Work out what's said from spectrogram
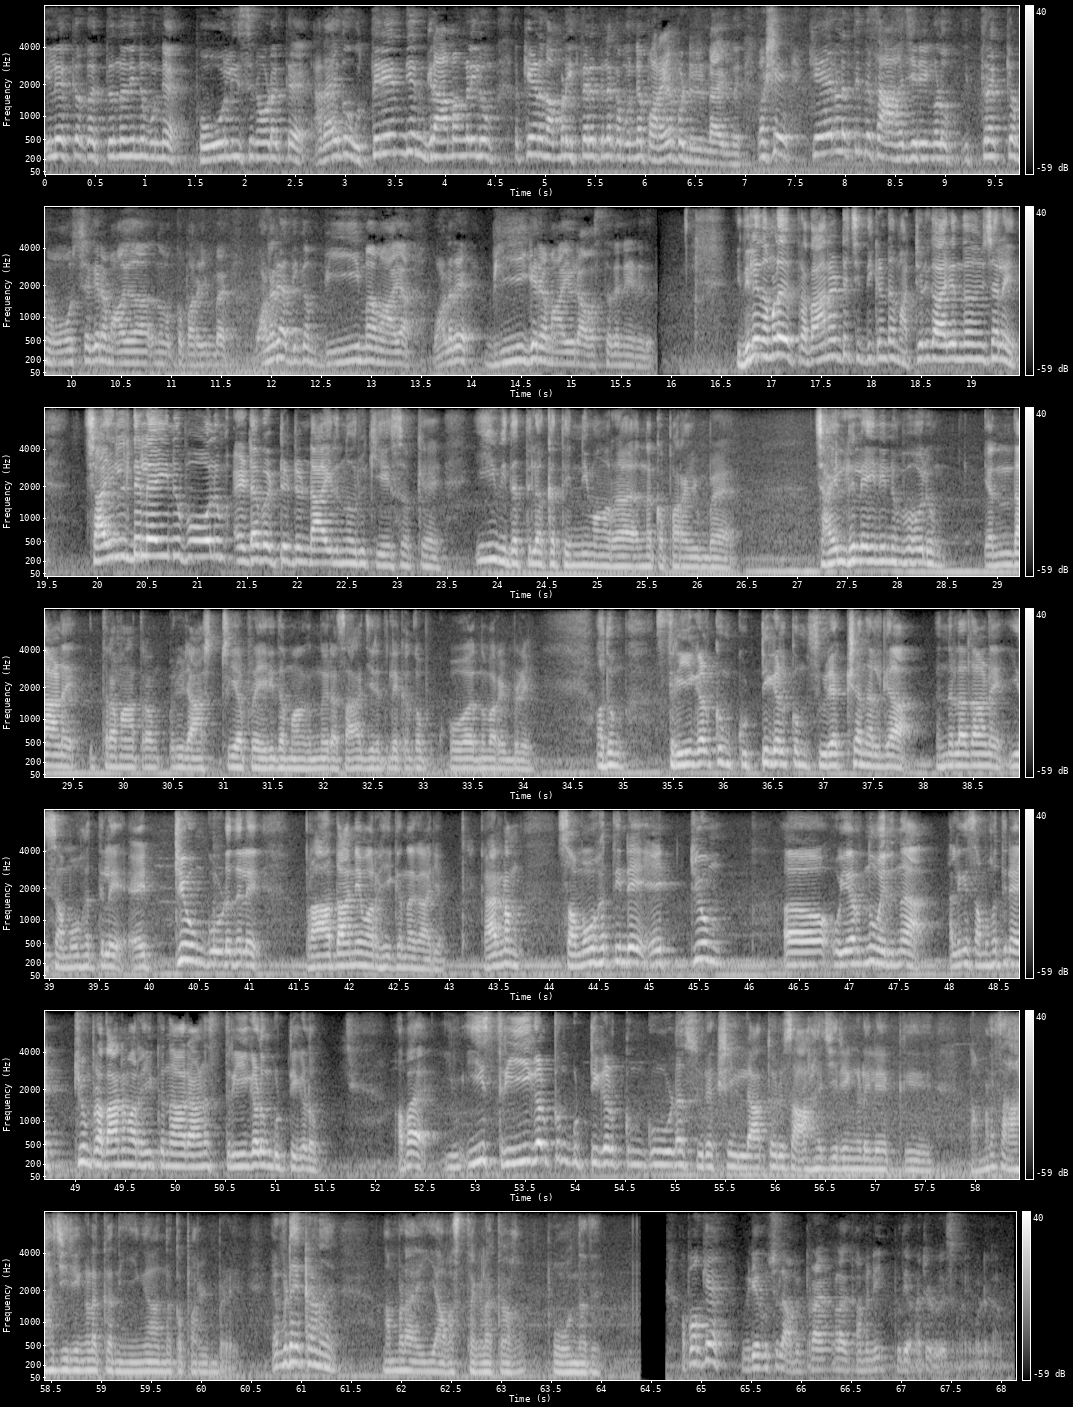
കോടതിയിലേക്കൊക്കെ എത്തുന്നതിന് മുന്നേ പോലീസിനോടൊക്കെ അതായത് ഉത്തരേന്ത്യൻ ഗ്രാമങ്ങളിലും ഒക്കെയാണ് നമ്മൾ ഇത്തരത്തിലൊക്കെ മുന്നേ പറയപ്പെട്ടിട്ടുണ്ടായിരുന്നത്. പക്ഷേ കേരളത്തിന്റെ സാഹചര്യങ്ങളും ഇത്രയ്ക്ക് മോശകരമായ എന്നൊക്കെ പറയുമ്പോൾ വളരെയധികം ഭീമമായ വളരെ ഭീകരമായ ഒരു അവസ്ഥ തന്നെയാണിത്. ഇതിൽ നമ്മൾ പ്രധാനമായിട്ട് ചിന്തിക്കേണ്ട മറ്റൊരു കാര്യം എന്താണെന്ന് വെച്ചാൽ ചൈൽഡ് ലൈന് പോലും ഇടപെട്ടിട്ടുണ്ടായിരുന്ന ഒരു കേസൊക്കെ ഈ വിധത്തിലൊക്കെ തെന്നിമാറുക എന്നൊക്കെ പറയുമ്പോൾ ചൈൽഡ് ലൈനിന് പോലും എന്താണ് ഇത്രമാത്രം ഒരു രാഷ്ട്രീയ പ്രേരിതമാകുന്ന ഒരു സാഹചര്യത്തിലേക്കൊക്കെ പോകുക എന്ന് പറയുമ്പോഴേ അതും സ്ത്രീകൾക്കും കുട്ടികൾക്കും സുരക്ഷ നൽകുക എന്നുള്ളതാണ് ഈ സമൂഹത്തിലെ ഏറ്റവും കൂടുതൽ പ്രാധാന്യം അർഹിക്കുന്ന കാര്യം. കാരണം സമൂഹത്തിന്റെ ഏറ്റവും ഉയർന്നു വരുന്ന അല്ലെങ്കിൽ സമൂഹത്തിന് ഏറ്റവും പ്രധാനം അർഹിക്കുന്നവരാണ് സ്ത്രീകളും കുട്ടികളും. അപ്പോൾ ഈ സ്ത്രീകൾക്കും കുട്ടികൾക്കും കൂടെ സുരക്ഷയില്ലാത്തൊരു സാഹചര്യങ്ങളിലേക്ക് നമ്മുടെ സാഹചര്യങ്ങളൊക്കെ നീങ്ങുക എന്നൊക്കെ പറയുമ്പോഴേ എവിടേക്കാണ് നമ്മുടെ ഈ അവസ്ഥകളൊക്കെ പോകുന്നത്? അപ്പോൾ ഓക്കെ വീഡിയോയെക്കുറിച്ചുള്ള അഭിപ്രായങ്ങളൊക്കെ കമന്റ് പുതിയ മറ്റൊരു ദിവസമായി കൊണ്ട് കാണാം.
